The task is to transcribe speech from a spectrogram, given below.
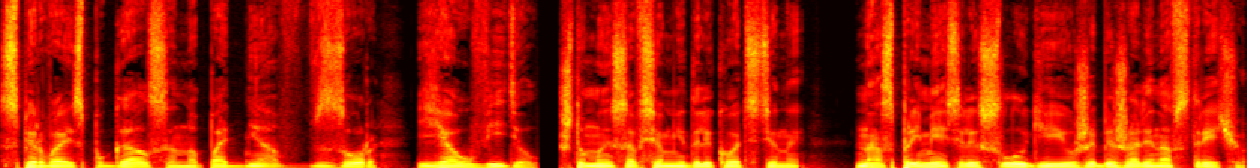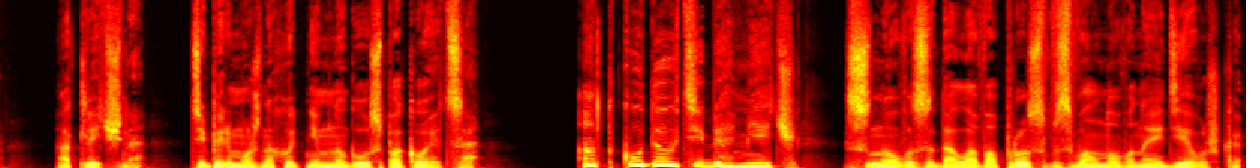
Сперва испугался, но подняв взор, я увидел, что мы совсем недалеко от стены. Нас приметили слуги и уже бежали навстречу. Отлично. Теперь можно хоть немного успокоиться. «Откуда у тебя меч?» Снова задала вопрос взволнованная девушка.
